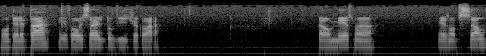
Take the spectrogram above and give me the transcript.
Vou deletar e vou extrair do vídeo agora. Então, mesma, mesma opção,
